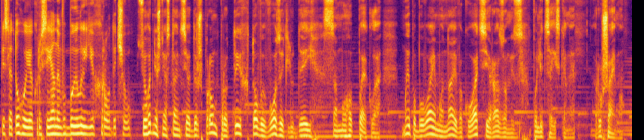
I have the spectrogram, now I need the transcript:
після того, як росіяни вбили їх родичів. Сьогоднішня станція Держпром про тих, хто вивозить людей з самого пекла. Ми побуваємо на евакуації разом із поліцейськими. Рушаймо.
